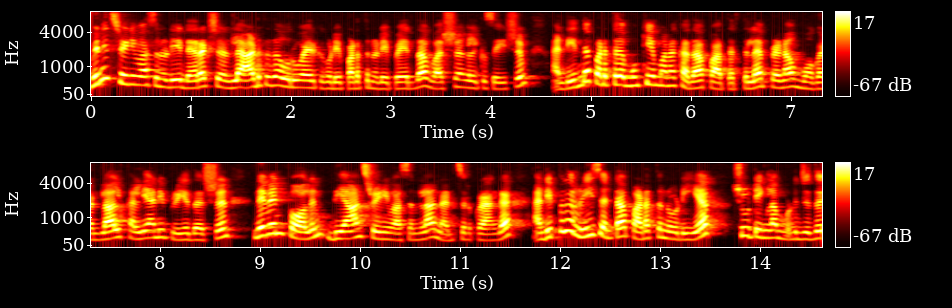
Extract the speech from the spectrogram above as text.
வினித் ஸ்ரீனிவாசனுடைய டைரக்ஷனில் அடுத்ததாக உருவாயிருக்கக்கூடிய படத்தினுடைய பெயர் தான் வருஷங்களுக்கு சேஷம். அண்ட் இந்த படத்தில் முக்கியமான கதாபாத்திரத்தில் பிரணவ் மோகன்லால் கல்யாணி பிரியதர்ஷன் நிவின் பாலன் தியான் ஸ்ரீனிவாசன்லாம் நடிச்சிருக்கிறாங்க. அண்ட் இப்போ தான் ரீசெண்டாக படத்தினுடைய ஷூட்டிங்லாம் முடிஞ்சது.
